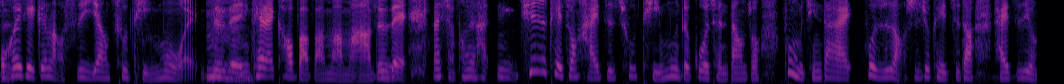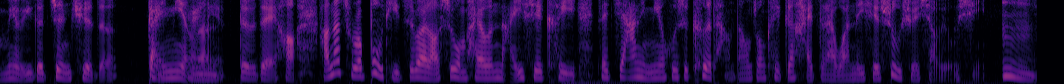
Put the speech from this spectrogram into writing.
我会可以跟老师一样出题目，哎，对不对？你可以来考爸爸妈妈，对不对？那小朋友还你其实可以从孩子出题目的过程当中，父母亲大概或者是老师就可以知道孩子有没有一个正确的概念了，对不对？好，好。那除了布题之外，老师我们还有哪一些可以在家里面或是课堂当中可以跟孩子来玩的一些数学小游戏？嗯。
